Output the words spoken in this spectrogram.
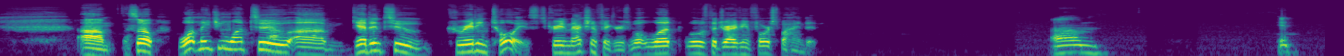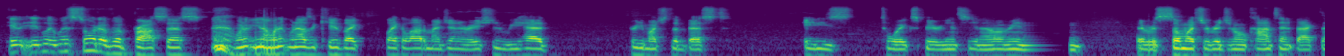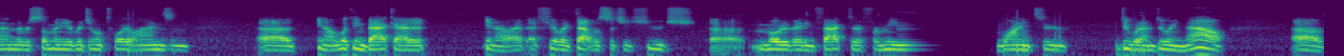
Um, so what made you want to um, get into creating toys, creating action figures? What what what was the driving force behind it? Um, it, it it was sort of a process. when you know when when I was a kid, like like a lot of my generation, we had pretty much the best '80s toy experience. You know, I mean, there was so much original content back then. There was so many original toy lines, and uh, you know, looking back at it, you know, I, I feel like that was such a huge uh, motivating factor for me wanting to do what I'm doing now. Uh,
